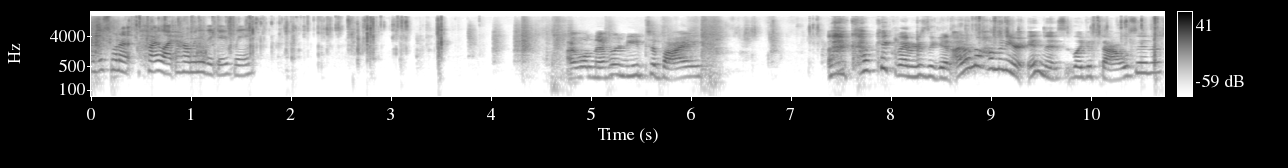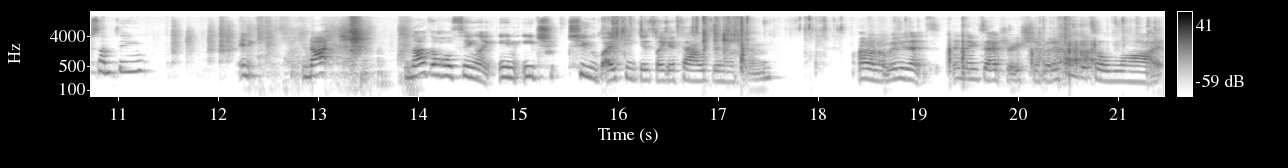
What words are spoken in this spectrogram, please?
I just want to highlight how many they gave me. I will never need to buy cupcake liners again. I don't know how many are in this, like a thousand or something. And not not the whole thing, like in each tube, I think is like a thousand of them. I don't know, maybe that's an exaggeration, but I think it's a lot.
